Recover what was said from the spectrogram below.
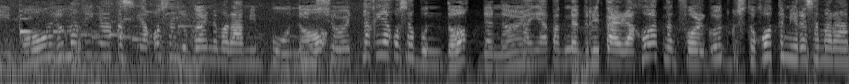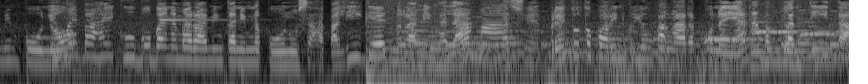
ibon. Lumaki nga kasi ako sa lugar na maraming puno. In short, laki ako sa bundok, ganun. Kaya pag nag-retire ako at nag-for good, gusto ko tumira sa maraming puno. Yung may bahay kubo ba na maraming tanim na puno sa paligid, maraming halaman. At syempre, tutuparin ko yung pangarap ko na yan, ang magplantita.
